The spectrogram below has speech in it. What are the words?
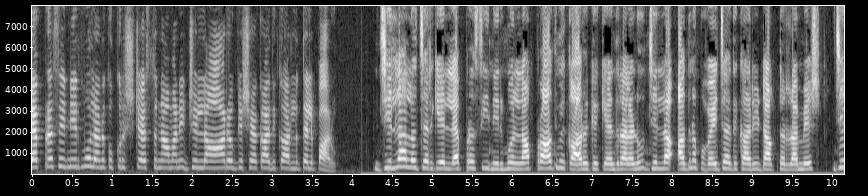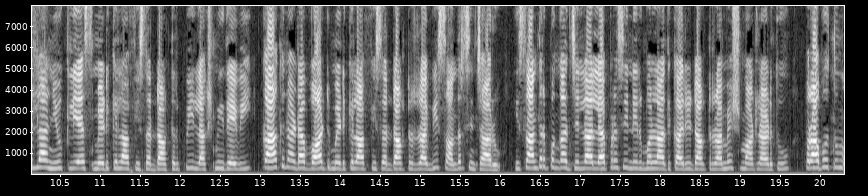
లెప్రసీ నిర్మూలనకు కృషి చేస్తున్నామని జిల్లా ఆరోగ్య శాఖ అధికారులు తెలిపారు. జిల్లాలో జరిగే లెప్రసీ నిర్మూలన ప్రాథమిక ఆరోగ్య కేంద్రాలను జిల్లా అదనపు వైద్యాధికారి డాక్టర్ రమేష్ జిల్లా nucleus medical officer doctor P Lakshmidevi Kakinada ward medical officer doctor Ravi సందర్శించారు. ఈ సందర్భంగా జిల్లా లెప్రసీ నిర్మూలనాధికారి డాక్టర్ రమేష్ మాట్లాడుతూ ప్రభుత్వం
